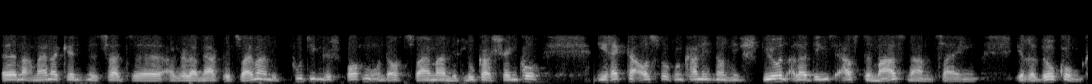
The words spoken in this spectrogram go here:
Äh, nach meiner Kenntnis hat Angela Merkel zweimal mit Putin gesprochen und auch zweimal mit Lukaschenko. Direkte Auswirkungen kann ich noch nicht spüren, allerdings erste Maßnahmen zeigen ihre Wirkung.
